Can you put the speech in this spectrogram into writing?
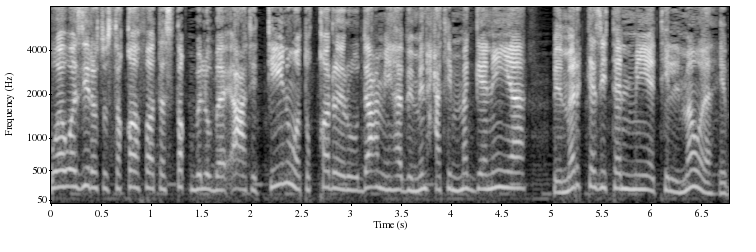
ووزيرة الثقافة تستقبل بائعة التين وتقرر دعمها بمنحة مجانية بمركز تنمية المواهب.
